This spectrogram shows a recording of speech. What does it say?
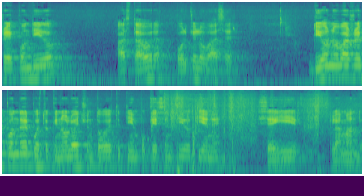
respondido hasta ahora, ¿por qué lo va a hacer? Dios no va a responder puesto que no lo ha hecho en todo este tiempo. ¿Qué sentido tiene seguir clamando?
